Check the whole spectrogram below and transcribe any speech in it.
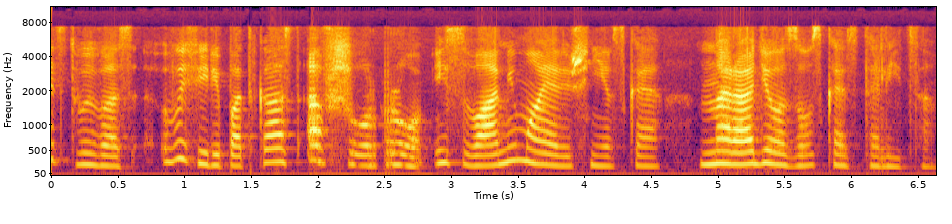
Приветствую вас! В эфире подкаст «Офшор Про» и с вами Майя Вишневская на радио «Азовская столица».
